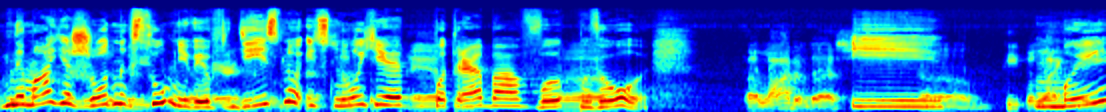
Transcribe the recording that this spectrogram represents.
немає жодних сумнівів. Дійсно існує потреба в ПВО. І uh, ми,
